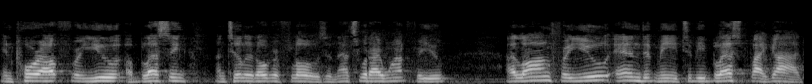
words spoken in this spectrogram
and pour out for you a blessing until it overflows. And that's what I want for you. I long for you and me to be blessed by God.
